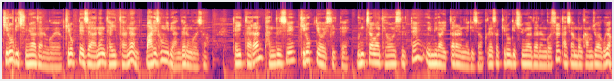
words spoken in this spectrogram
기록이 중요하다는 거예요. 기록되지 않은 데이터는 말이 성립이 안 되는 거죠. 데이터란 반드시 기록되어 있을 때, 문자화 되어 있을 때 의미가 있다라는 얘기죠. 그래서 기록이 중요하다는 것을 다시 한번 강조하고요.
